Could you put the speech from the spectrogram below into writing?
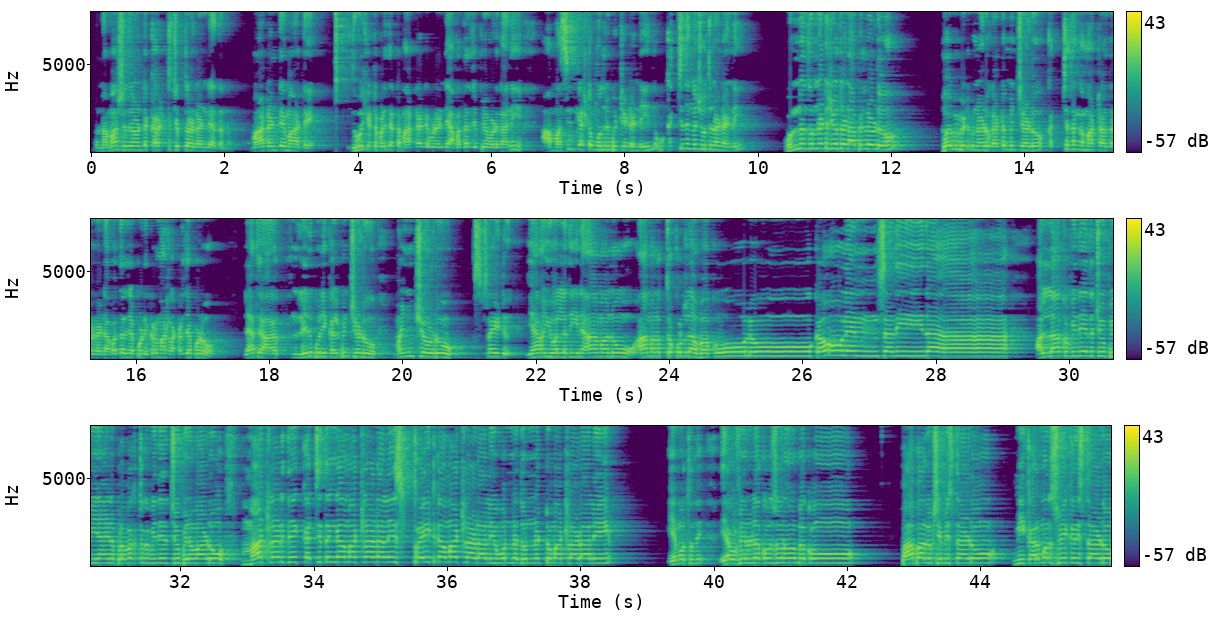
నువ్వు నమాజ్ చదివామంటే కరెక్ట్ చెప్తాడండి అతను. మాట. అంటే మాటే ఇదివరకు ఎట్ట పడితే అట్ట మాట్లాడేవాడండి అబద్ధాలు చెప్పేవాడు కానీ ఆ మసీద్కి ఎట్ట మొదలు పెట్టాడండి ఖచ్చితంగా చూస్తున్నాడండి ఉన్నది ఉన్నట్టు చూస్తాడు ఆ పిల్లోడు. టోపీ పెట్టుకున్నాడు గడ్డమించాడు ఖచ్చితంగా మాట్లాడతాడండి. అబద్ధాలు చెప్పాడు ఇక్కడ మాటలు అక్కడ చెప్పడు. లేకపోతే లేనిపోని కల్పించినడు మంచోడు. స్ట్రైట్ యా యువల్లదీన ఆమను ఆమనత్తకుల్ల వకూలు కౌలెన్ సదీదా. అల్లాకు విధేత చూపి ఆయన ప్రవక్తకు విధేత చూపినవాడు మాట్లాడితే ఖచ్చితంగా మాట్లాడాలి స్ట్రైట్గా మాట్లాడాలి ఉన్నది ఉన్నట్టు మాట్లాడాలి. ఏమవుతుంది? ఎగఫిరులకు సునూబకు పాపాలు క్షమిస్తాడు మీ కర్మలు స్వీకరిస్తాడు.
